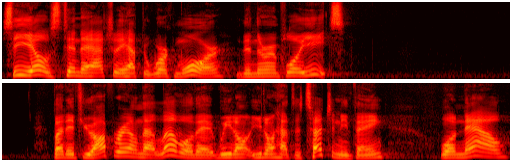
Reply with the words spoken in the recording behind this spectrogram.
CEOs tend to actually have to work more than their employees. But if you operate on that level that we don't, you don't have to touch anything, well, now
